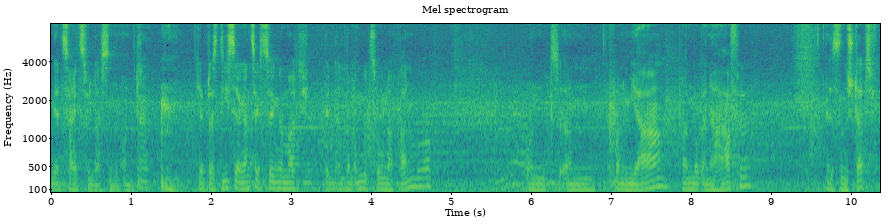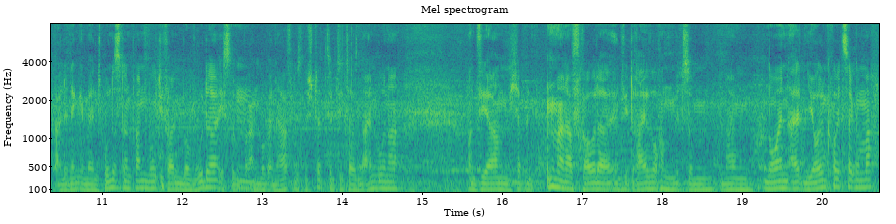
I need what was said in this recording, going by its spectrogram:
mir Zeit zu lassen. Und ich habe das dieses Jahr ganz extrem gemacht. Ich bin irgendwann umgezogen nach Brandenburg. Und ähm, vor einem Jahr, Brandenburg an der Havel, ist eine Stadt, alle denken immer ins Bundesland Brandenburg, die fragen immer, wo da? Ich so, Brandenburg an Havel ist eine Stadt, 70.000 Einwohner. Und wir haben, ich habe mit meiner Frau da irgendwie drei Wochen mit so einem, meinem neuen alten Jollenkreuzer gemacht.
